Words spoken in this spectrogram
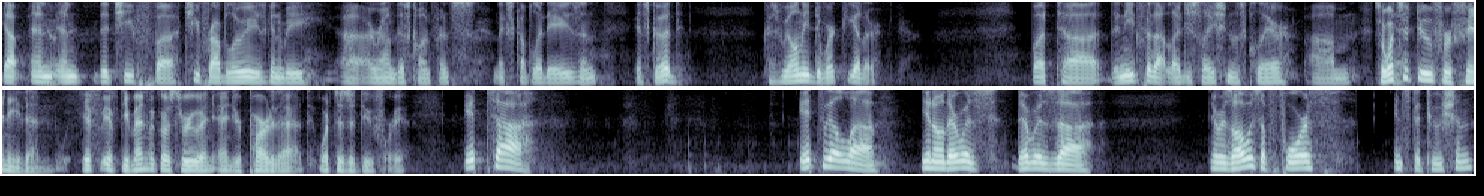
Yep. And yeah. and the chief uh, Chief Rob Louie is going to be uh, around this conference next couple of days, and it's good because we all need to work together. But uh, the need for that legislation was clear. Um, so, what's it do for Finny then? If if the amendment goes through and, and you're part of that, what does it do for you? It uh, it will. Uh, you know, there was there was uh, there was always a fourth institution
